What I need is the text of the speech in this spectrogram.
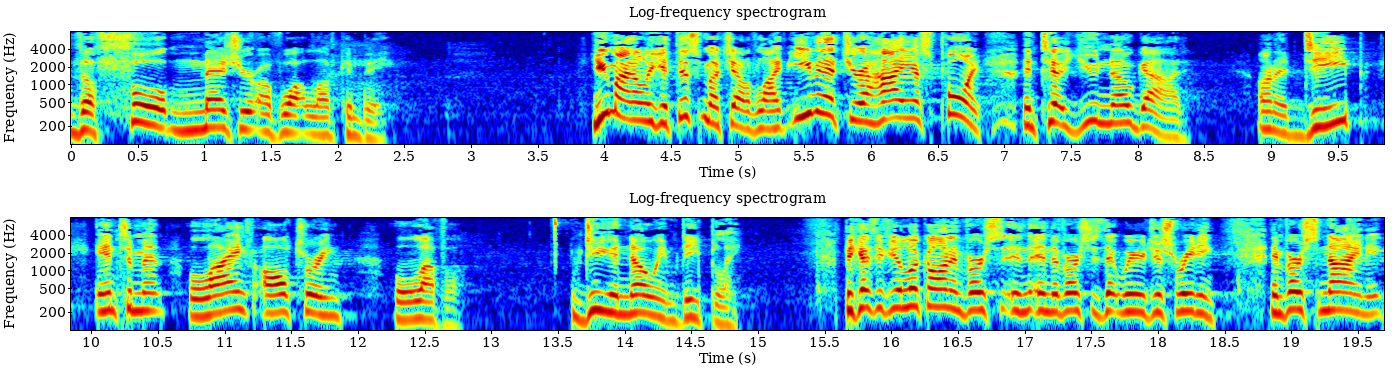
the full measure of what love can be. You might only get this much out of life, even at your highest point, until you know God on a deep, intimate, life altering level. Do you know Him deeply? Because if you look on in, verse, in, in the verses that we were just reading, in verse 9, it,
